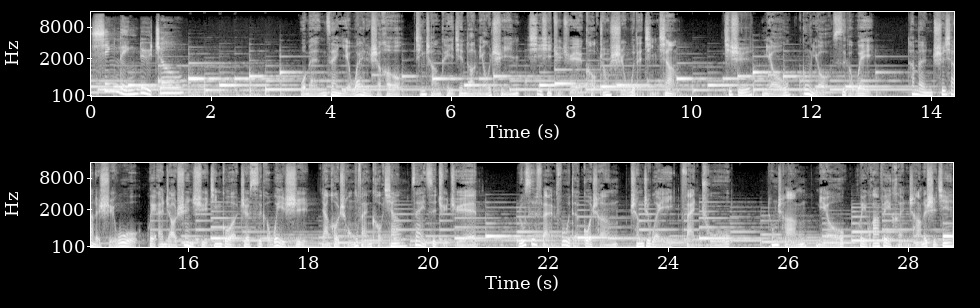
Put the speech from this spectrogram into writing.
心灵绿洲。我们在野外的时候，经常可以见到牛群细细咀嚼口中食物的景象。其实牛共有四个胃，它们吃下的食物会按照顺序经过这四个胃室，然后重返口腔，再次咀嚼。如此反复的过程，称之为反刍。通常牛会花费很长的时间，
